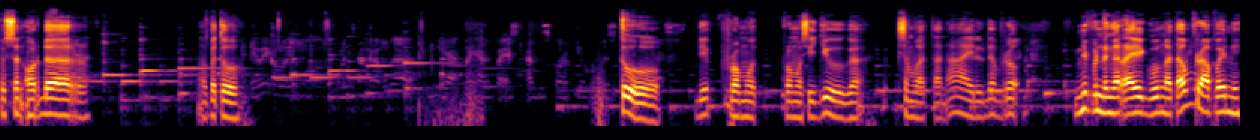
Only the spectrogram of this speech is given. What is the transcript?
pesan order. Apa tuh tuh dia promote promosi juga. Kesempatan aja udah bro. Ini pendengar aja gue nggak tahu berapa ini.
